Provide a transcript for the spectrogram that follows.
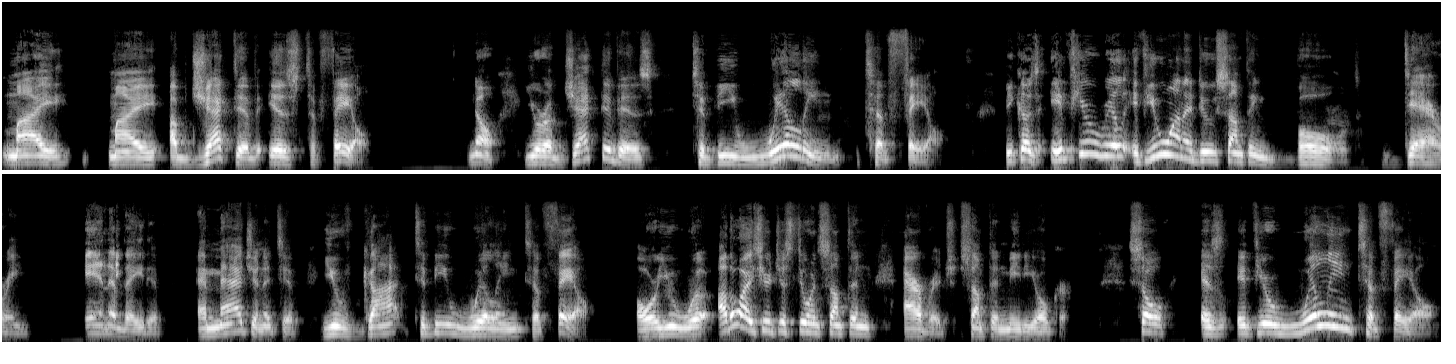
my my objective is to fail. No your objective is to be willing to fail. Because if you're really, if you want to do something bold, daring, innovative, imaginative, you've got to be willing to fail. Or you will, otherwise, you're just doing something average, something mediocre. So, as if you're willing to fail,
